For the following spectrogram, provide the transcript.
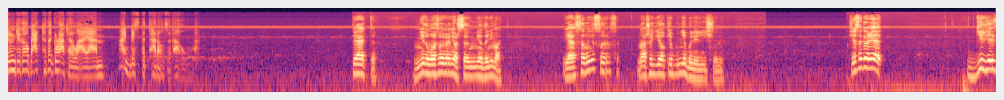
Soon to go back to the grotto, I am. I miss the tunnels of home. Пять ты. Не думал, что вернешься меня донимать. Я с тобой не ссорился. Наши делки не были личными. Честно говоря, гильдия...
